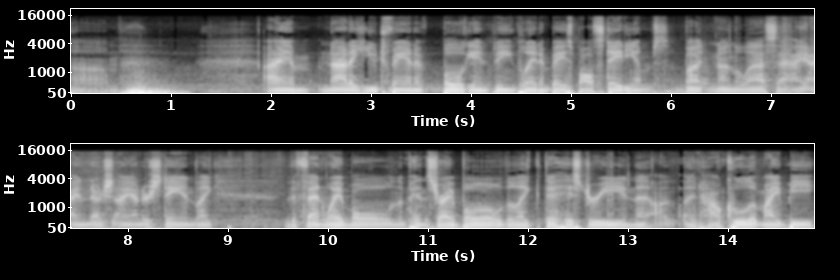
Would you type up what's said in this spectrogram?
Um, I am not a huge fan of bowl games being played in baseball stadiums, but nonetheless, I I, I understand like the Fenway Bowl and the Pinstripe Bowl, the like the history and the and how cool it might be.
